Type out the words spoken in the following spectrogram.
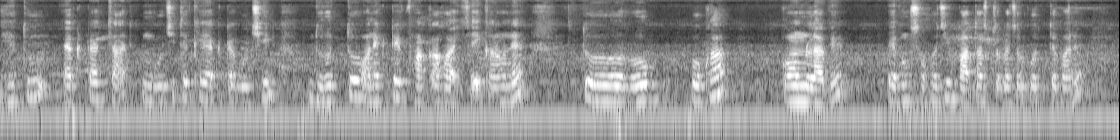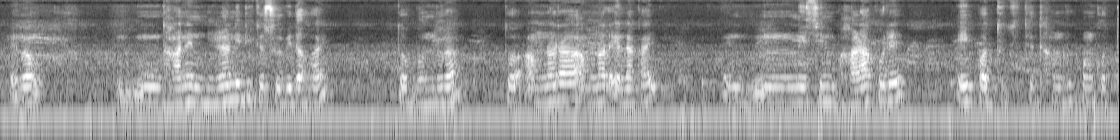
যেহেতু একটা চার গুছি থেকে একটা গুচি দূরত্ব অনেকটাই ফাঁকা হয় সেই কারণে তো রোগ পোকা কম লাগে এবং সহজেই বাতাস চলাচল করতে পারে এবং ধানের নিড়ানি দিতে সুবিধা হয়। তো বন্ধুরা, তো আপনারা আপনার এলাকায় মেশিন ভাড়া করে এই পদ্ধতিতে ধান রোপণ করতে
